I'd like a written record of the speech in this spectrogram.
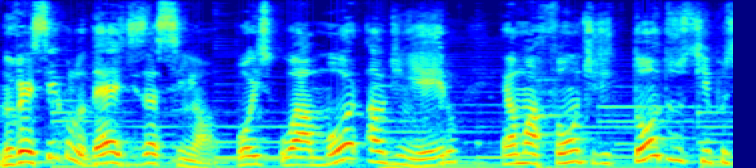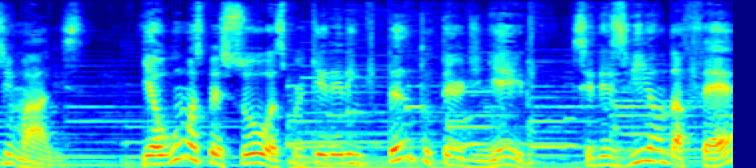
No versículo 10 diz assim, ó: "Pois o amor ao dinheiro é uma fonte de todos os tipos de males. E algumas pessoas, por quererem tanto ter dinheiro, se desviam da fé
